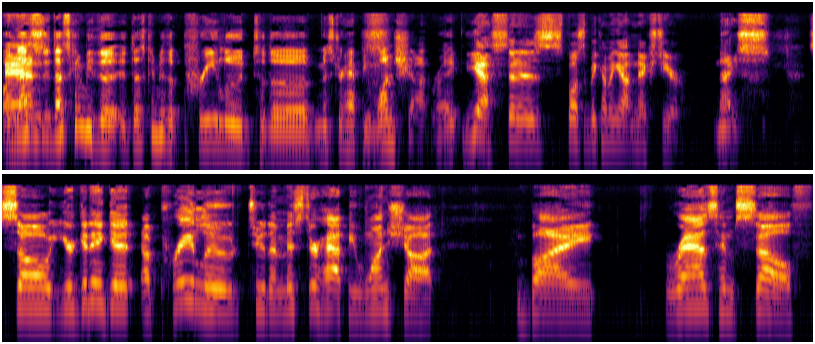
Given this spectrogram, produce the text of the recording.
and that's And- that's gonna be the that's gonna be the prelude to the Mr. Happy one shot, right? Yes, that is supposed to be coming out next year. Nice. So you're gonna get a prelude to the Mr. Happy one shot by Raz himself,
